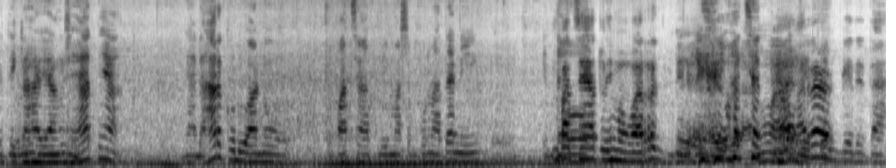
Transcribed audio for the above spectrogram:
ketika hayang sehatnya nya dahar kudu anu empat sehat lima sempurna teh nih. Gitu. Empat sehat lima wareg. Empat sehat lima wareg gitu tah.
